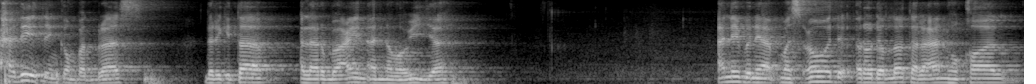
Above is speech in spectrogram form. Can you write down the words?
Hadis yang ke-14 dari kitab Al-Arba'in An-Nawawiyah. An Ibn Mas'ud radhiyallahu taala anhu qala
